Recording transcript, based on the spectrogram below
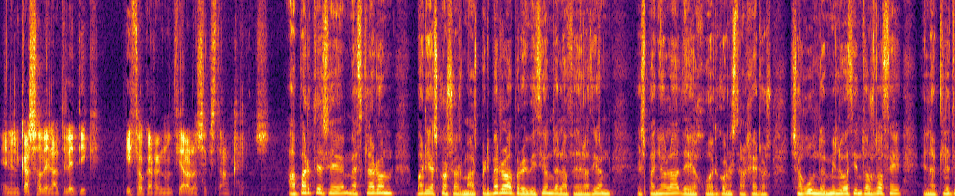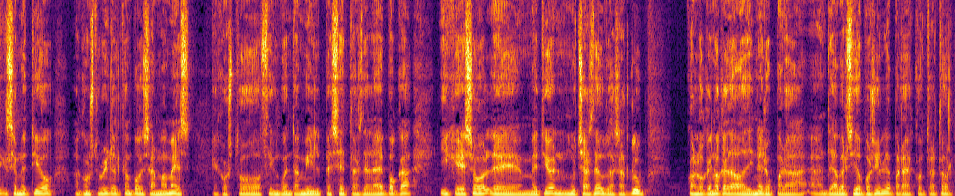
en el caso del Athletic, hizo que renunciara a los extranjeros. Aparte se mezclaron varias cosas más. Primero la prohibición de la Federación Española de jugar con extranjeros. Segundo, en 1912 el Athletic se metió a construir el campo de San Mamés, que costó 50.000 pesetas de la época y que eso le metió en muchas deudas al club, con lo que no quedaba dinero para, de haber sido posible para contratar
